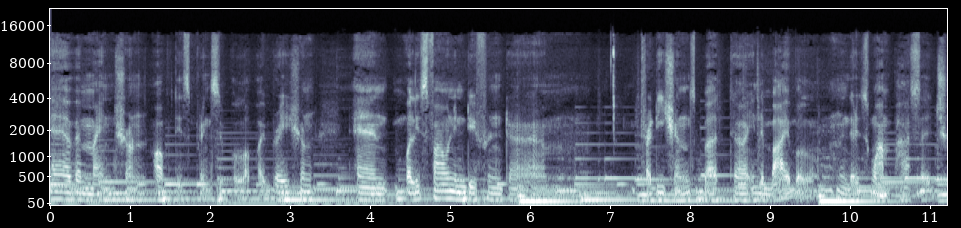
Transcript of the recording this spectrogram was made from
have a mention of this principle of vibration, and well, it's found in different um, traditions, but uh, in the Bible, there is one passage.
